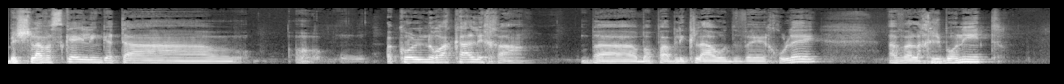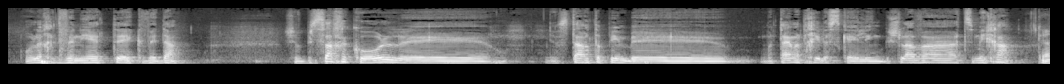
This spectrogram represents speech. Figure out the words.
בשלב ה scaling אתה, הכל נורא קל לך ב public cloud וכולי, אבל החשבונית הולכת ונהיית כבדה. עכשיו בסך הכל סטארט-אפים, ב... מתי מתחיל ה scaling? בשלב הצמיחה. כן.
